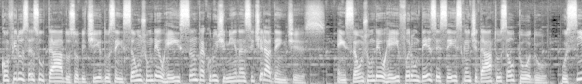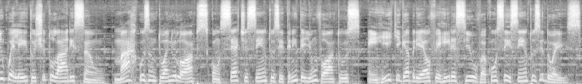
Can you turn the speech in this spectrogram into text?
Confira os resultados obtidos em São João del Rei, Santa Cruz de Minas e Tiradentes. Em São João del Rei foram 16 candidatos ao todo. Os cinco eleitos titulares são Marcos Antônio Lopes, com 731 votos, Henrique Gabriel Ferreira Silva, com 602,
